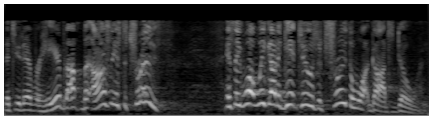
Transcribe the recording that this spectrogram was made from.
that you'd ever hear, but, I, but honestly, it's the truth. And see, what we got to get to is the truth of what God's doing.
